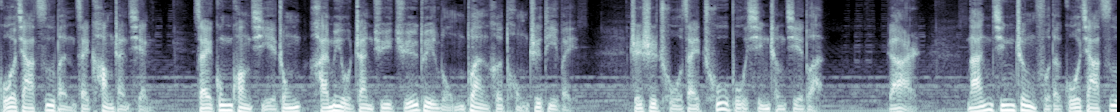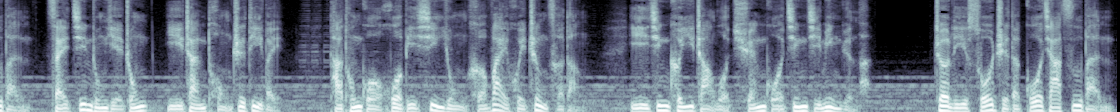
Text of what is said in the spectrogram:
国家资本在抗战前，在工矿企业中还没有占据绝对垄断和统治地位，只是处在初步形成阶段。然而，南京政府的国家资本在金融业中已占统治地位，它通过货币信用和外汇政策等，已经可以掌握全国经济命运了。这里所指的国家资本，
